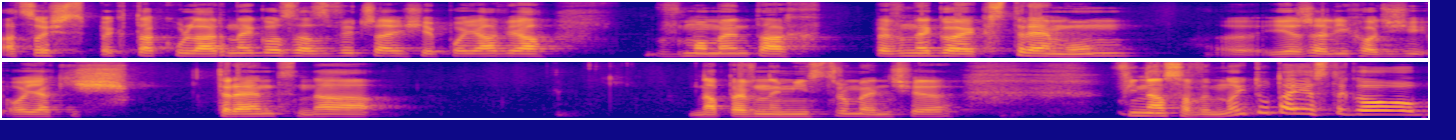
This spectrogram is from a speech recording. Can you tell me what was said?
a coś spektakularnego zazwyczaj się pojawia w momentach pewnego ekstremum, e, jeżeli chodzi o jakiś trend na, na pewnym instrumencie finansowym. No i tutaj jest tego,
